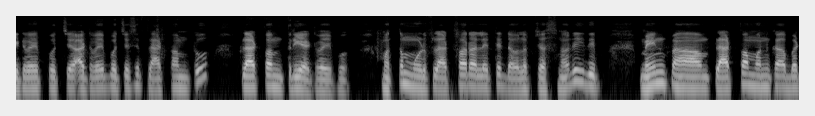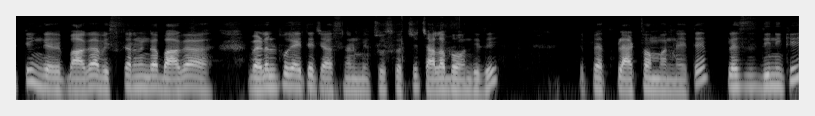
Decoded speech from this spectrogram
ఇటువైపు వచ్చే అటువైపు వచ్చేసి ప్లాట్ఫామ్ టూ ప్లాట్ఫామ్ త్రీ అటువైపు. మొత్తం మూడు ప్లాట్ఫారాలు అయితే డెవలప్ చేస్తున్నారు. ఇది మెయిన్ ప్లాట్ఫామ్ వన్ కాబట్టి ఇంకా బాగా విస్తరణగా బాగా వెడల్పుగా అయితే చేస్తున్నారు. మీరు చూసుకోవచ్చు. చాలా బాగుంది ఇది. ప్లాట్ఫామ్ వన్ అయితే. ప్లస్ దీనికి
